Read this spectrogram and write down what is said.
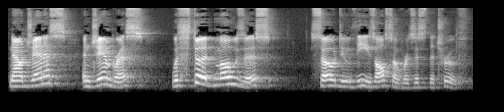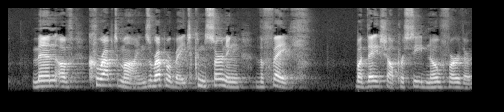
Now, Jannes and Jambres withstood Moses, so do these also resist the truth. Men of corrupt minds reprobate concerning the faith, but they shall proceed no further,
